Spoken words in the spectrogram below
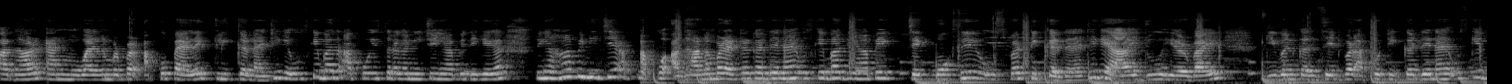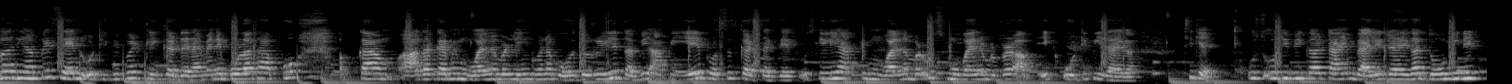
Aadhaar and mobile number पर आपको पहले क्लिक करना है ठीक है? उसके बाद आपको इस तरह का नीचे यहाँ पे दिखेगा। तो यहाँ पे नीचे आप, आपको आधार नंबर एंटर कर देना है। उसके बाद यहाँ पे एक चेक बॉक्स है उस पर टिक कर देना है ठीक है? I do hereby given consent पर आपको टिक कर देना है। उसके बाद यहाँ पे सेंड ओटीपी पर क्लिक कर देना है। मैंने बोला था आपको आपका आधार कार्ड में मोबाइल नंबर लिंक होना बहुत ज़रूरी है तभी आप ये प्रोसेस कर सकते हैं। तो उसके लिए आपके मोबाइल नंबर, उस मोबाइल नंबर पर आप एक ओटीपी जाएगा। ठीक है? उस ओटीपी का टाइम वैलिड रहेगा दो मिनट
